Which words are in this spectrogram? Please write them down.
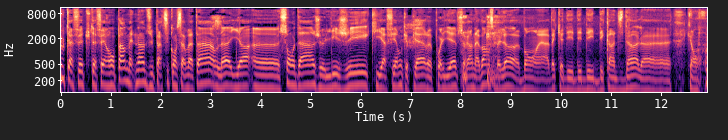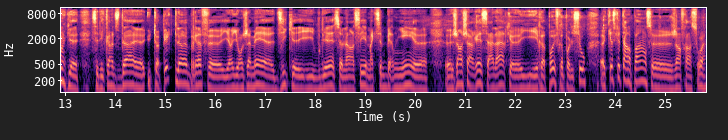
Tout à fait, tout à fait. On parle maintenant du Parti conservateur. Là, il y a un sondage léger qui affirme que Pierre Poilievre serait en avance, mais là, bon, avec des, des, des, des candidats là, qui ont, c'est des candidats euh, utopiques. Là. Bref, euh, ils, ont jamais dit qu'ils voulaient se lancer. Maxime Bernier, euh, Jean Charest, ça a l'air qu'il ira pas, il ferait pas le saut. Qu'est-ce que tu en penses, Jean-François?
